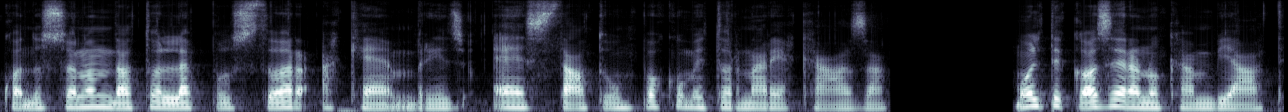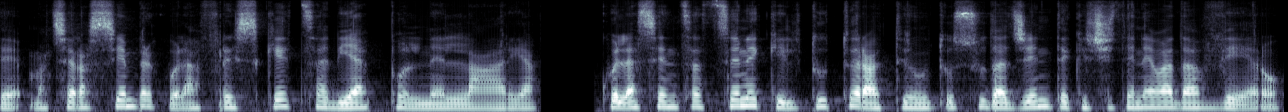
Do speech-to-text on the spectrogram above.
Quando sono andato all'Apple Store a Cambridge è stato un po' come tornare a casa. Molte cose erano cambiate, ma c'era sempre quella freschezza di Apple nell'aria, quella sensazione che il tutto era tenuto su da gente che ci teneva davvero,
